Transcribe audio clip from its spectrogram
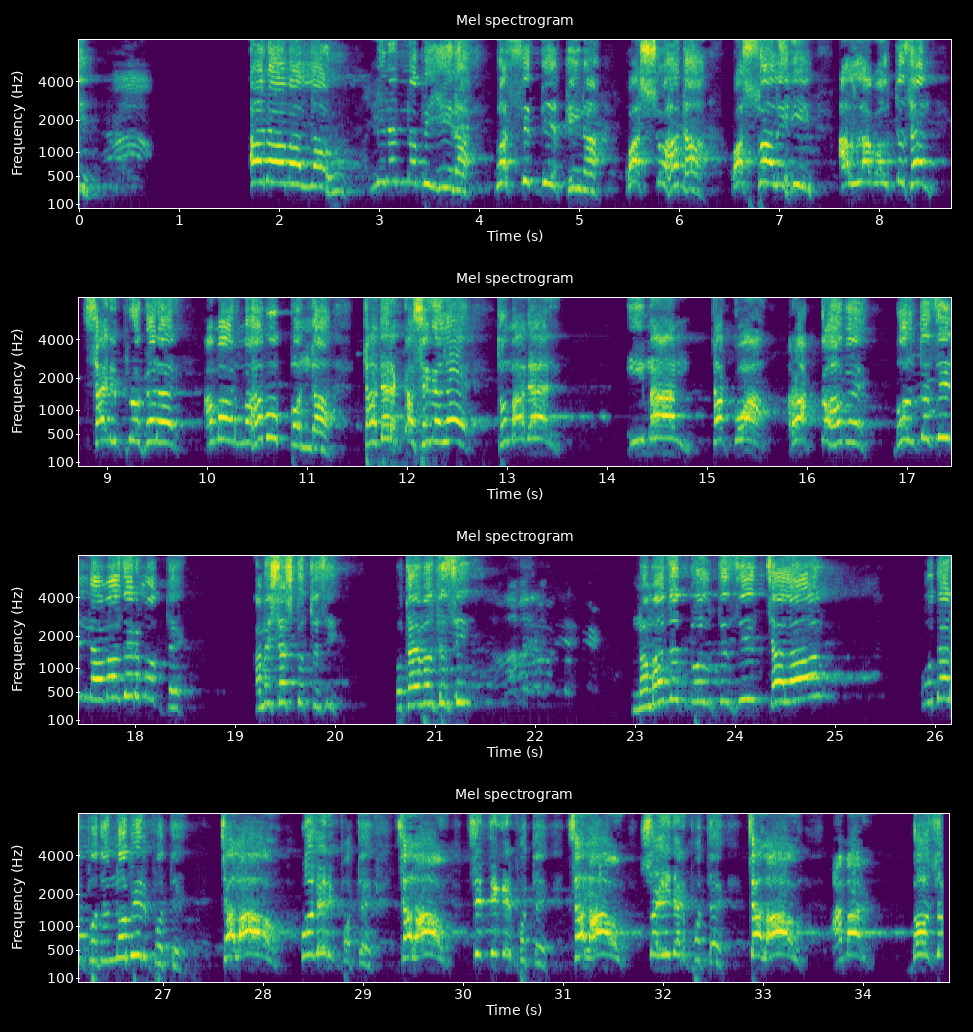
আনাম আল্লাহ মিনান নবীনা ওয়া সিদ্দিকিনা ওয়া শুহাদা ওয়া সালিহিন। আল্লাহ বলতেছেন, চার প্রকারের আমার মাহবুব বান্দা, তাদের কাছে গেলে তোমাদের ইমান তাকওয়া রক্ষা হবে। বলতেছি নামাজের মধ্যে। আমি শেষ করতেছি। কোথায় বলতেছি? নামাজত বলতেছি, চালাও ওদের পথে, নবীর পথে। চালাও ওলির পথে। চালাও সিদ্দিকের পথে। চালাও শহীদের পথে। চালাও আমার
